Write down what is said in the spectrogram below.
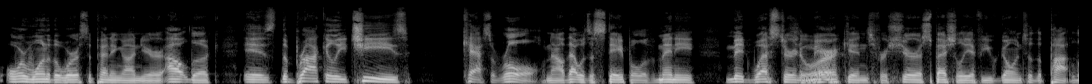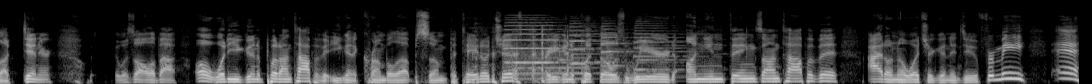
or one of the worst, depending on your outlook, is the broccoli cheese casserole. Now, that was a staple of many Midwestern Sure. Americans for sure, especially if you go into the potluck dinner. It was all about, oh, what are you going to put on top of it? Are you going to crumble up some potato chips? are you going to put those weird onion things on top of it? I don't know what you're going to do. For me, eh,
